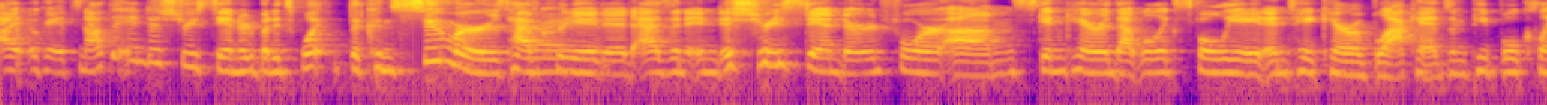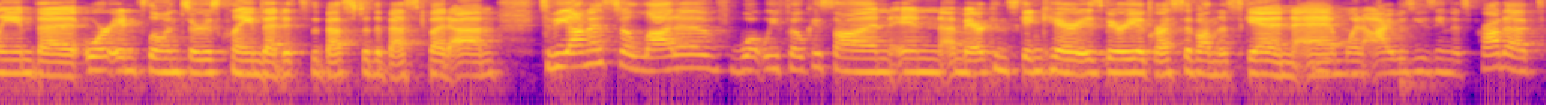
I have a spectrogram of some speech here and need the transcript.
I okay, it's not the industry standard, but it's what the consumers have Right. created as an industry standard for um, skincare that will exfoliate and take care of blackheads. And people claim that, or influencers claim that it's the best of the best. But um, to be honest, a lot of what we focus on in American skincare is very aggressive on the skin. And when I was using this product,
